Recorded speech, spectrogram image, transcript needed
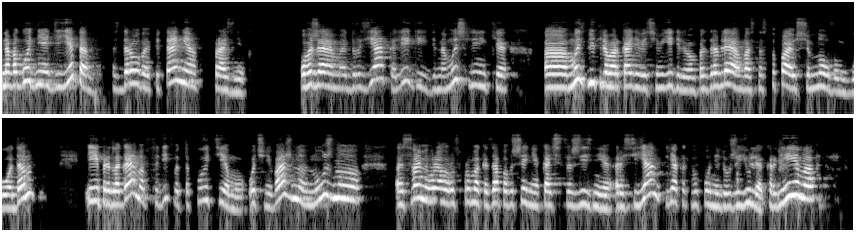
Новогодняя диета, здоровое питание, праздник. Уважаемые друзья, коллеги, единомышленники, э, мы с Дмитрием Аркадьевичем Еделевым поздравляем вас с наступающим Новым годом и предлагаем обсудить вот такую тему, очень важную, нужную. Э, с вами Урал Роспромека за повышение качества жизни россиян. Я, как вы поняли, уже Юлия Корнеева,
